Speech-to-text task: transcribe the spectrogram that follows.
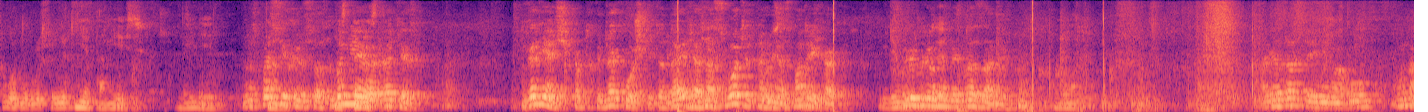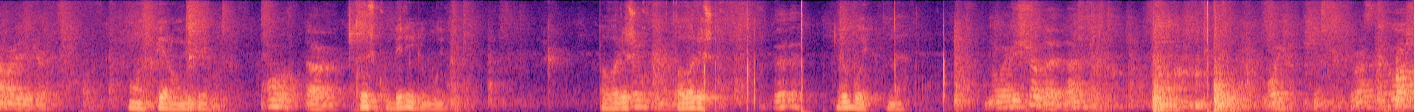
Холодно больше нет. Нет, там есть. Да иди. Ну, спаси Христос. Вы мне этих гонянщиков для кошки-то дайте. Она смотрит на меня, смотри как, влюбленными глазами. Вот. А я дать я не могу. Ну, на маленько. Вон в первом ведре. Вот так. Кружку бери любую. Поваришку. Поваришку. Это? Любой, да. Ну, а еще дать, да? Ой. Просто квашу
